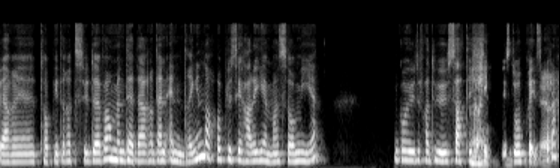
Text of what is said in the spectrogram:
være toppidrettsutøver, men det der, den endringen, da, og plutselig ha deg hjemme så mye. Går ut ifra at hun satte skikkelig stor pris på det.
